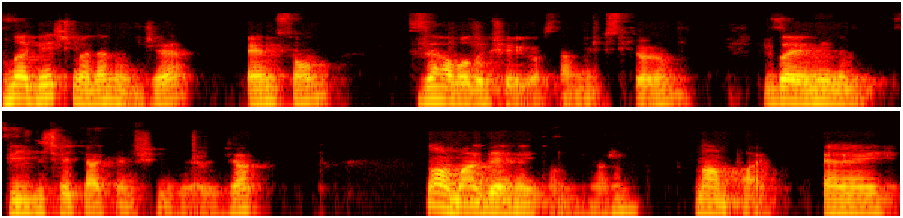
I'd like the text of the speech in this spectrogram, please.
buna geçmeden önce en son size havalı bir şey göstermek istiyorum. Bu da eminim bilgi çekerken işimize yarayacak. Normal bir array tanımlıyorum. NumPy array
